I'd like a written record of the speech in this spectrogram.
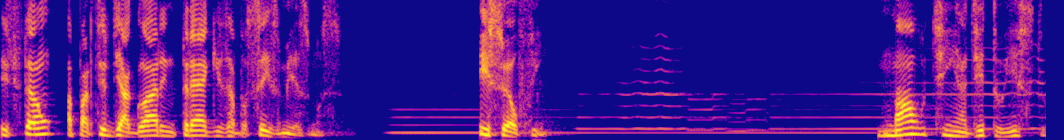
Estão, a partir de agora, entregues a vocês mesmos. Isso é o fim. Mal tinha dito isto,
